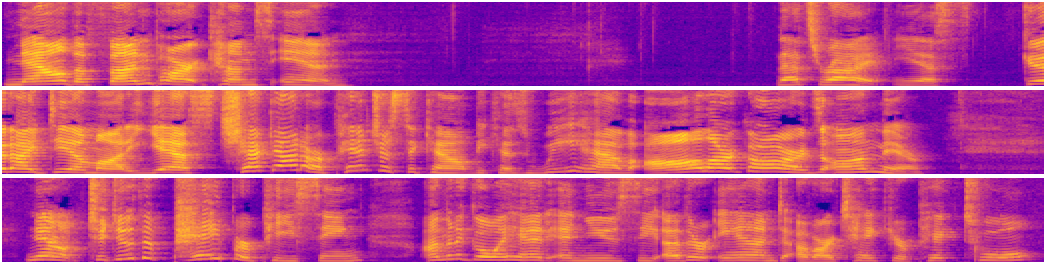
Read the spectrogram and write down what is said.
Now the fun part comes in. That's right. Yes. Good idea, Maudie. Yes, check out our Pinterest account because we have all our cards on there. Now, to do the paper piecing, I'm going to go ahead and use the other end of our Take Your Pick tool.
